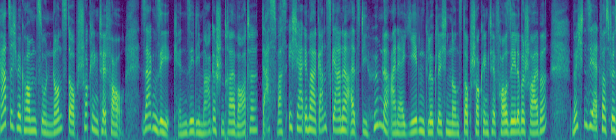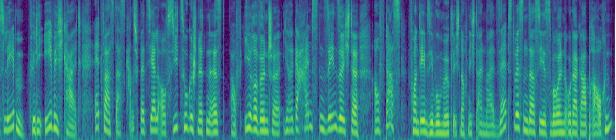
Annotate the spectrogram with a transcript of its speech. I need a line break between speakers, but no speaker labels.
Herzlich willkommen zu Nonstop Shocking TV. Sagen Sie, kennen Sie die magischen drei Worte? Das, was ich ja immer ganz gerne als die Hymne einer jeden glücklichen Nonstop Shocking TV-Seele beschreibe? Möchten Sie etwas fürs Leben, für die Ewigkeit? Etwas, das ganz speziell auf Sie zugeschnitten ist, auf Ihre Wünsche, Ihre geheimsten Sehnsüchte, auf das, von dem Sie womöglich noch nicht einmal selbst wissen, dass Sie es wollen oder gar brauchen?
